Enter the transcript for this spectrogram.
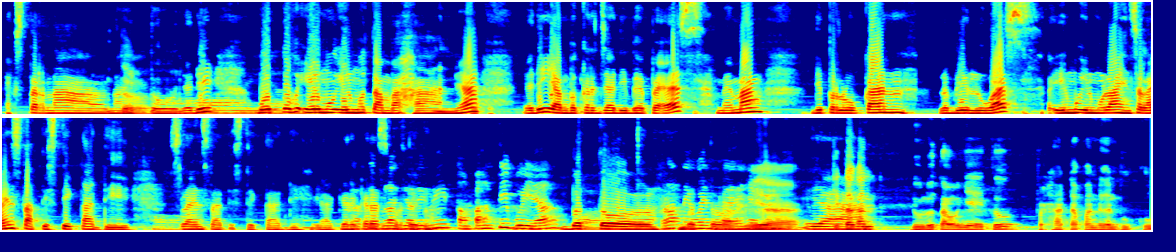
eksternal. Nah, Betul. itu. Jadi Oh, iya. butuh ilmu-ilmu tambahan ya. Jadi yang bekerja di BPS memang diperlukan lebih luas ilmu-ilmu lain selain statistik tadi, Oh. selain statistik tadi. Ya, kira-kira belajar seperti itu. ini tanpa henti bu ya. Betul. Wah, berat nih Wen betul. kayaknya. Iya. Iya. Kita kan dulu tahunya itu berhadapan dengan buku,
